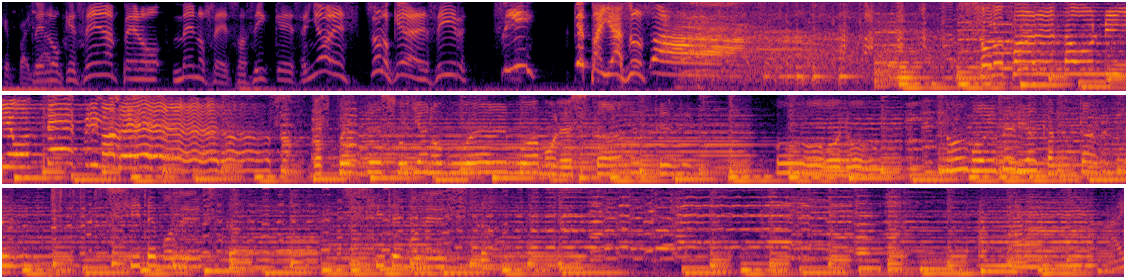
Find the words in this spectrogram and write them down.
qué payaso. De lo que sea, pero menos eso. Así que, señores, solo quiero decir, sí, qué payasos. Solo falta un millón de primaveras. Después de eso ya no vuelvo a molestarte. Oh, no, no volveré a cantarte. Si te molesta, si te molesta.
